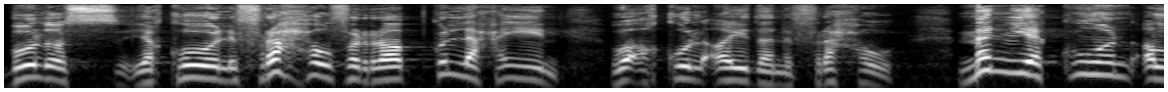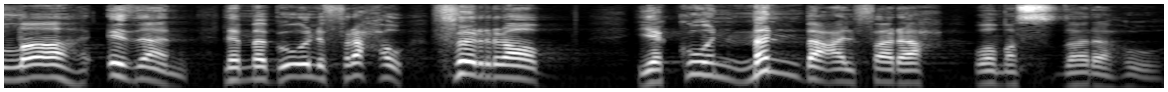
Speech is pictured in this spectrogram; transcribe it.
بولس يقول افرحوا في الرب كل حين وأقول أيضا افرحوا. من يكون الله اذا لما بيقول افرحوا في الرب يكون منبع الفرح ومصدره.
